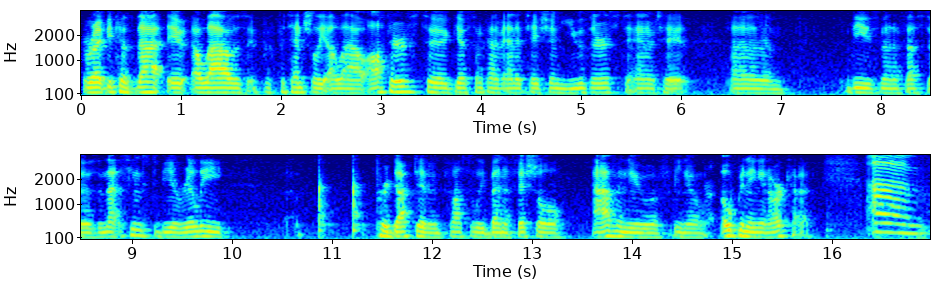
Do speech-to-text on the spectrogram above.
right because that it allows it potentially allow authors to give some kind of annotation users to annotate um, these manifestos and that seems to be a really productive and possibly beneficial avenue of you know opening an archive um,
